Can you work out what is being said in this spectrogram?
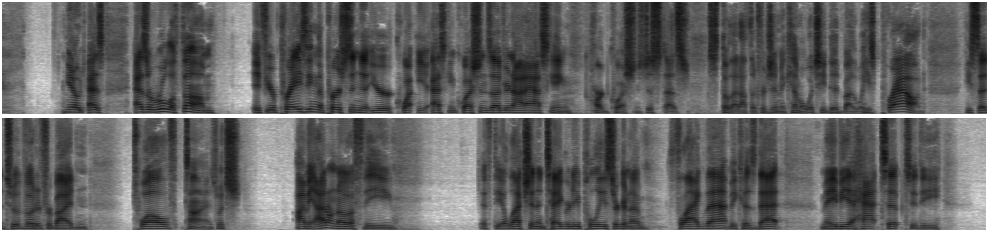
You know, as as a rule of thumb, if you're praising the person that you're, you're asking questions of, you're not asking hard questions. Just as just throw that out there for Jimmy Kimmel, which he did, by the way. He's proud. He said to have voted for Biden 12 times, which I mean, I don't know if the if the election integrity police are going to flag that because that may be a hat tip to the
